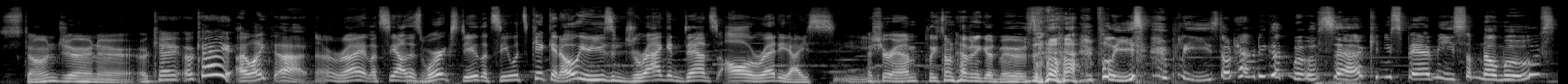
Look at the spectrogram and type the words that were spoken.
Stonjourner. Okay, okay, I like that. All right, let's see how this works, dude. Let's see what's kicking. Oh, you're using Dragon Dance already. I see. I sure am. Please don't have any good moves. please, please don't have any good moves, sir. Can you spare me some no moves?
